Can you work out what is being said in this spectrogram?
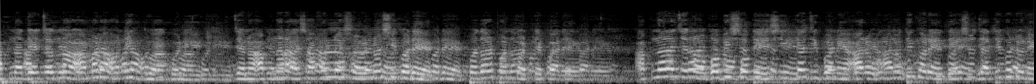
আপনাদের জন্য আমরা অনেক দোয়া করি যেন আপনারা সাফল্য স্বর্ণশী করে পদার্পণ করতে পারে। আপনারা যেন ভবিষ্যতে শিক্ষা জীবনে আরও উন্নতি করে দেশ ও জাতি গঠনে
